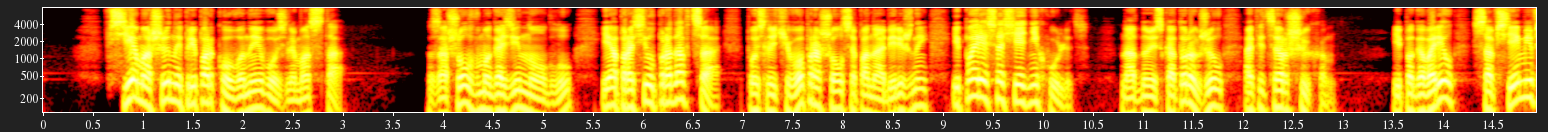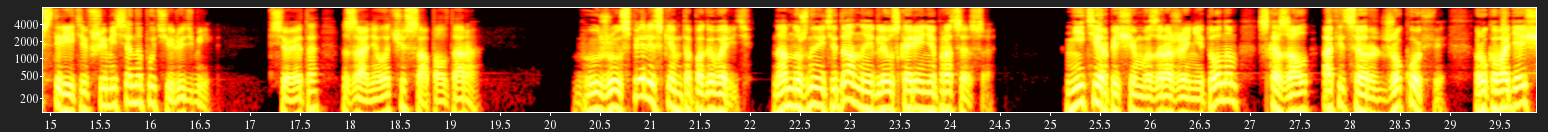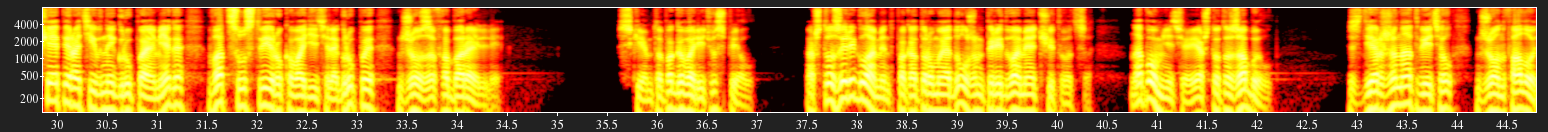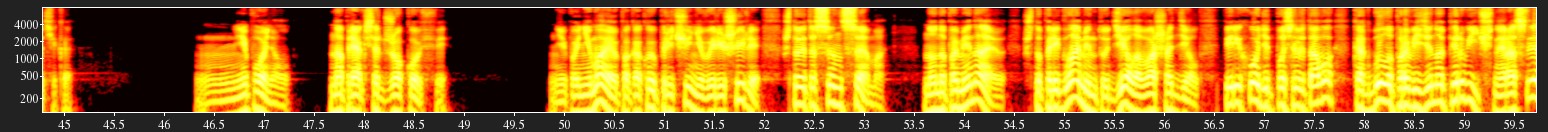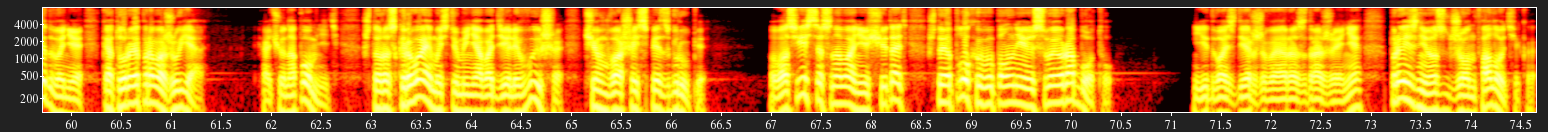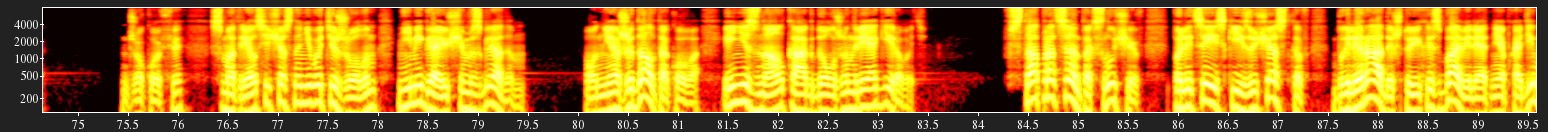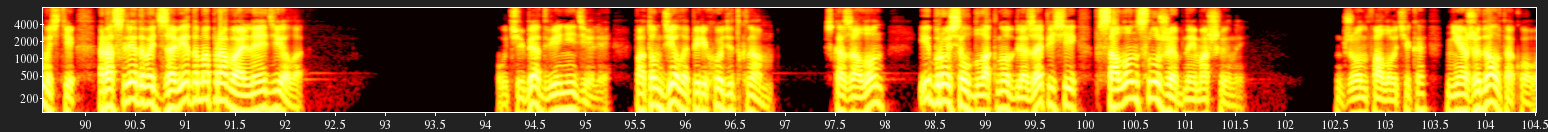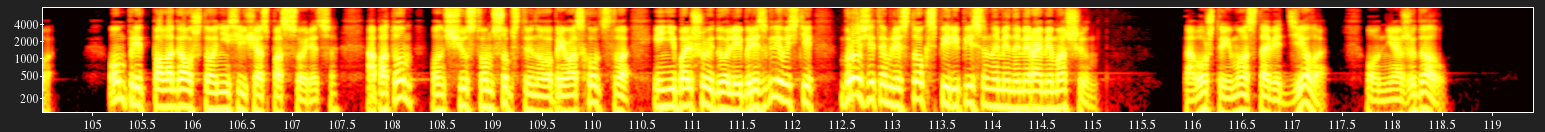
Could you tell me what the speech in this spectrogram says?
все машины, припаркованные возле моста. Зашел в магазин на углу и опросил продавца, после чего прошелся по набережной и паре соседних улиц, на одной из которых жил офицер Шихан, и поговорил со всеми встретившимися на пути людьми. Все это заняло часа полтора. «Вы уже успели с кем-то поговорить? Нам нужны эти данные для ускорения процесса». Нетерпящим возражений тоном сказал офицер Джо Коффи, руководящий оперативной группой «Омега» в отсутствии руководителя группы Джозефа Барелли. «С кем-то поговорить успел. А что за регламент, по которому я должен перед вами отчитываться? Напомните, я что-то забыл». Сдержанно ответил Джон Фалотика. «Не понял», — напрягся Джо Коффи. «Не понимаю, по какой причине вы решили, что это сын Сэма, но напоминаю, что по регламенту дело ваш отдел переходит после того, как было проведено первичное расследование, которое провожу я. Хочу напомнить, что раскрываемость у меня в отделе выше, чем в вашей спецгруппе. У вас есть основания считать, что я плохо выполняю свою работу?» Едва сдерживая раздражение, произнес Джон Фалотика. Джо Коффи смотрел сейчас на него тяжелым, немигающим взглядом. Он не ожидал такого и не знал, как должен реагировать. В ста процентах случаев полицейские из участков были рады, что их избавили от необходимости расследовать заведомо провальное дело. «У тебя две недели, потом дело переходит к нам», — сказал он и бросил блокнот для записей в салон служебной машины. Джон Фалотика не ожидал такого. Он предполагал, что они сейчас поссорятся, а потом он с чувством собственного превосходства и небольшой долей брезгливости бросит им листок с переписанными номерами машин. Того, что ему оставят дело, он не ожидал.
